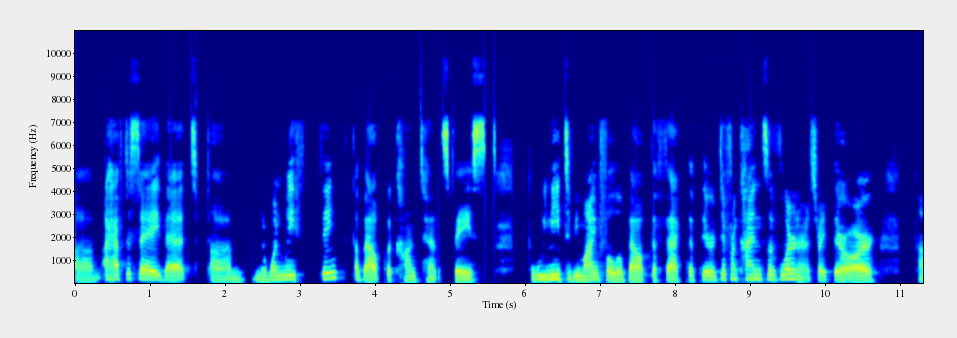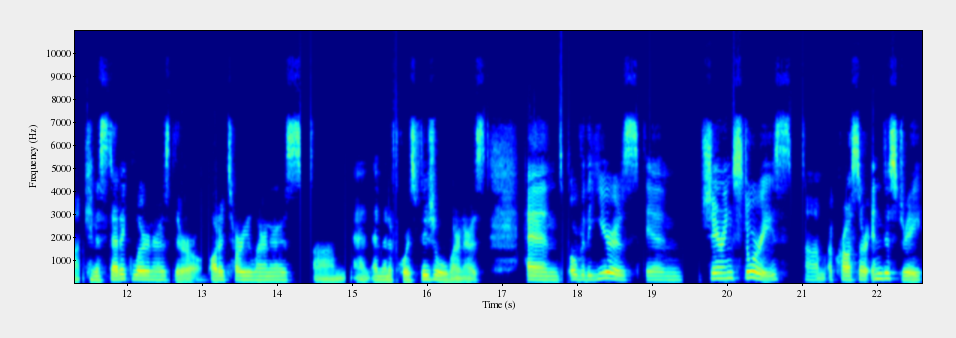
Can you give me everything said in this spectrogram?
um, I have to say that um, you know when we think about the content space, we need to be mindful about the fact that there are different kinds of learners, right? There are uh, kinesthetic learners, there are auditory learners, um, and, and then of course visual learners. And over the years in sharing stories um, across our industry,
